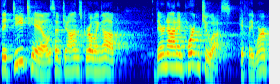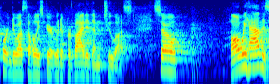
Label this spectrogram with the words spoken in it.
The details of John's growing up, they're not important to us. If they were important to us, the Holy Spirit would have provided them to us. So all we have is,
